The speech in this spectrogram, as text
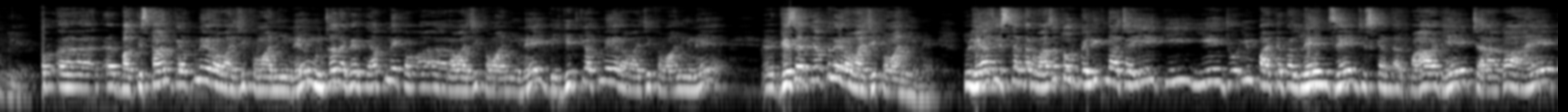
के लिए। और पाकिस्तान के अपने रवाजी कवानीन है मुंजर नगर के अपने रवाजी कवानीन है गिलगित के अपने रवाजी कवानीन है गजर के अपने रवाजी कवानीन है तो लिहाजा इसके अंदर वाजह तौर पर लिखना चाहिए कि ये जो इम्पार्टेबल लेंस है, जिसके अंदर पहाड़ है, चरागाह है,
